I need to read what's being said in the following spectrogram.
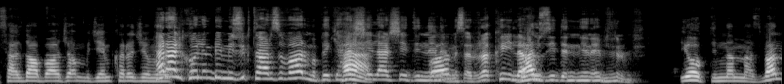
Selda Bağcan mı Cem Karaca mı? Her alkolün bir müzik tarzı var mı? Peki her Ha, şeyle her şey dinlenir. var. Mesela rakıyla Ben- Uzi dinlenebilir mi? Yok dinlenmez. Ben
